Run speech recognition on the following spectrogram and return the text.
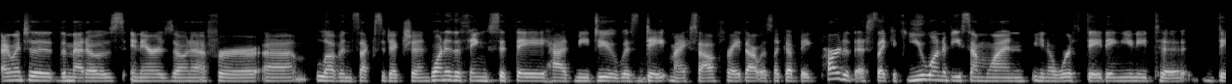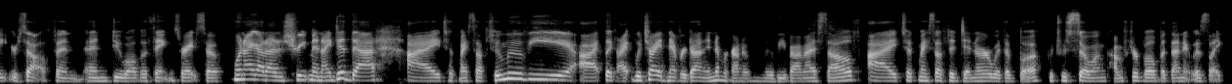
i went to the meadows in arizona for um, love and sex addiction. One of the things that they had me do was date myself right? That was like a big part of this. Like if you want to be someone you know worth dating you need to date yourself and and do all the things right? So when i got out of treatment i did that. I took myself to a movie. I like I, which i had never done. I'd never gone to a movie by myself. I took myself to dinner with a book which was so uncomfortable but then it was like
